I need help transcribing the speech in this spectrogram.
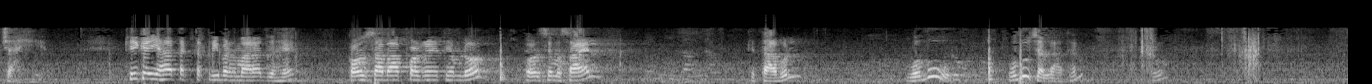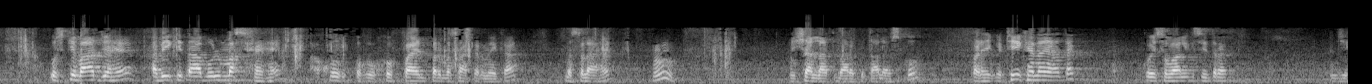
چاہیے۔ ٹھیک ہے، یہاں تک تقریباً ہمارا جو ہے، کون سا باب پڑھ رہے تھے ہم لوگ؟ کون سے مسائل؟ کتاب الوضو وضو چل رہا تھا نا۔ اس کے بعد جو ہے، ابھی کتاب المسح ہے خفائن پر مسا کرنے کا مسئلہ ہے۔ ان شاء اللہ تبارک تعالیٰ اس کو پڑھیں گے۔ ٹھیک ہے نا یہاں تک؟ کوئی سوال کسی طرح؟ جی۔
